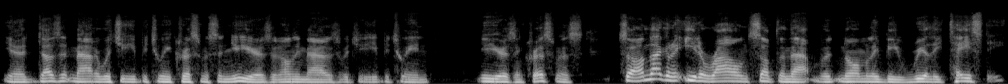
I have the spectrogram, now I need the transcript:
you know, it doesn't matter what you eat between Christmas and New Year's. It only matters what you eat between New Year's and Christmas. So I'm not going to eat around something that would normally be really tasty.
